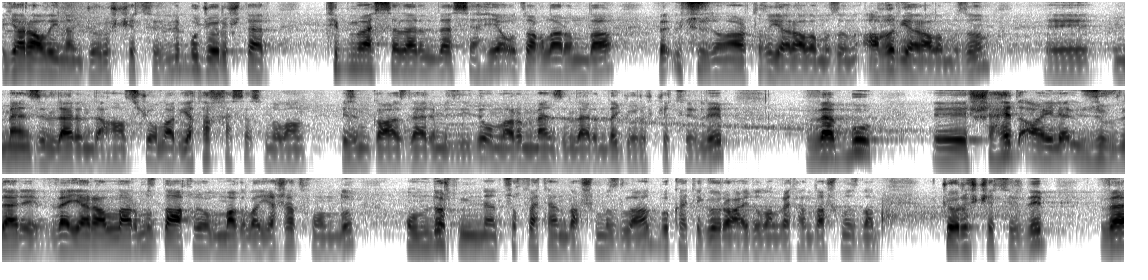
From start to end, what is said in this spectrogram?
yaralı ilə görüş keçirilib. Bu görüşlər tibb müəssisələrində, səhiyyə ocaqlarında və 300-dən artıq yaralımızın, ağır yaralımızın e, mənzillərində, hansı ki, onlar yataq xəstəsində olan bizim qazilərimiz idi, onların mənzillərində görüş keçirilib və bu e, şəhid ailə üzvləri və yaralılarımız daxil olmaqla Yaşad Fondu 14 mindən çox vətəndaşımızla, bu kateqoriyaya aid olan vətəndaşımızla görüş keçirdib və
